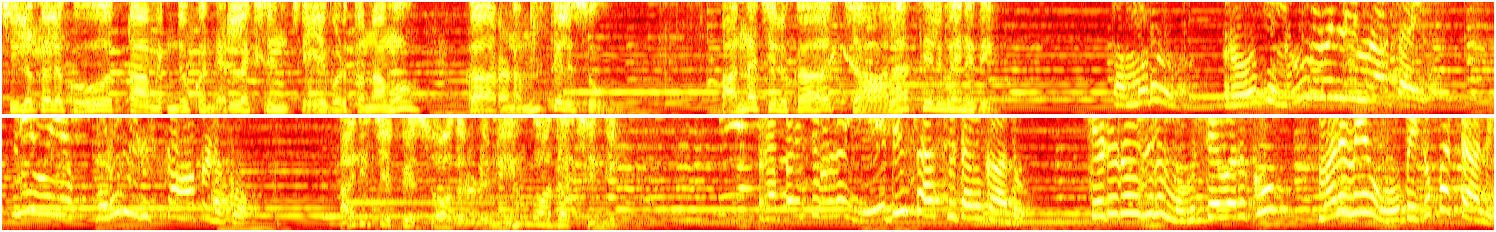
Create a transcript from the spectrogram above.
చిలుకలకు తామెందుకు నిర్లక్ష్యం చేయబడుతున్నామో కారణం తెలుసు. అన్న చిలుక చాలా తెలివైనది. అని చెప్పి సోదరుడిని ఓదార్చింది. ఈ ప్రపంచంలో ఏది శాశ్వతం కాదు. చెడు రోజులు ముగిసే వరకు మనమే ఓపిక పట్టాలి.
